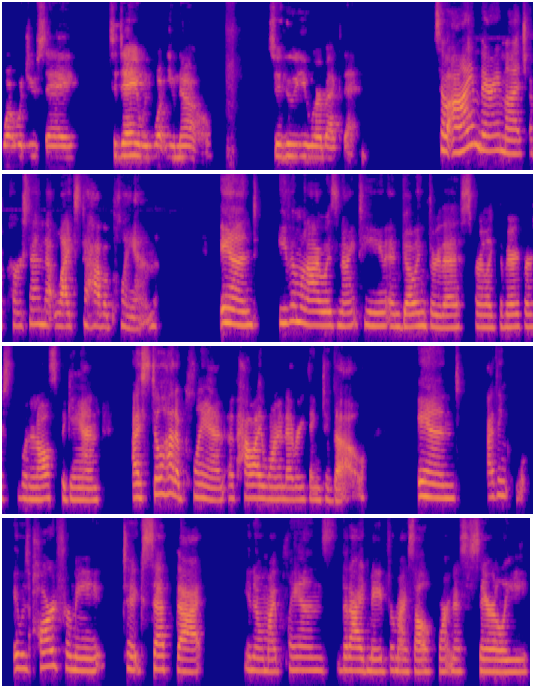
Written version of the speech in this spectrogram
what would you say today with what you know to who you were back then? So I'm very much a person that likes to have a plan. And even when I was 19 and going through this for like the very first, when it all began, I still had a plan of how I wanted everything to go. And I think it was hard for me to accept that, you know, my plans that I had made for myself weren't necessarily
